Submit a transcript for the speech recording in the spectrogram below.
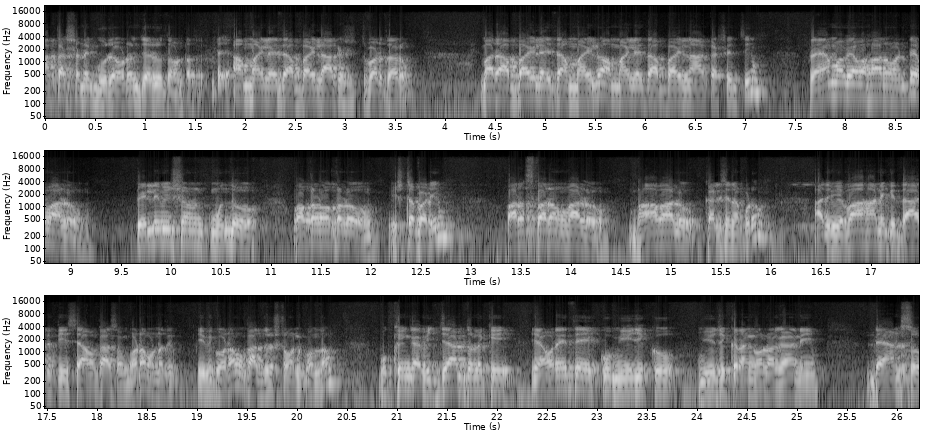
ఆకర్షణకి గురవడం జరుగుతూ ఉంటుంది. అంటే అమ్మాయిలు అయితే అబ్బాయిలు ఆకర్షించబడతారు మరి అబ్బాయిలు అయితే అమ్మాయిలు అమ్మాయిలు అయితే అబ్బాయిలను ఆకర్షించి ప్రేమ వ్యవహారం అంటే వాళ్ళు పెళ్ళి విషయం ముందు ఒకరొకరు ఇష్టపడి పరస్పరం వాళ్ళు భావాలు కలిసినప్పుడు అది వివాహానికి దారి తీసే అవకాశం కూడా ఉన్నది. ఇది కూడా ఒక అదృష్టం అనుకుందాం. ముఖ్యంగా విద్యార్థులకి ఎవరైతే ఎక్కువ మ్యూజిక్ మ్యూజిక్ రంగంలో కానీ డ్యాన్సు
